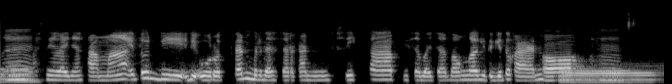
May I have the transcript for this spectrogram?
Nah, Hmm. pas nilainya sama itu di diurutkan berdasarkan sikap, bisa baca atau enggak gitu-gitu kan. Oh, mm. Oh.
